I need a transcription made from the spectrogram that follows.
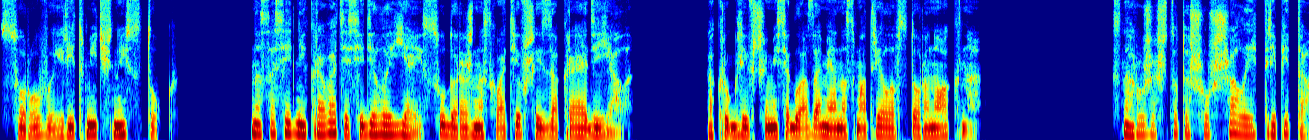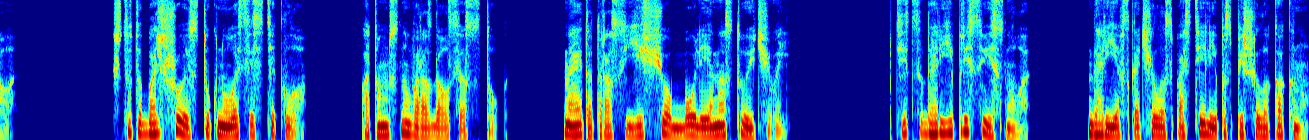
Суровый ритмичный стук. На соседней кровати сидела я и, судорожно схватившись за край одеяла. Округлившимися глазами она смотрела в сторону окна. Снаружи что-то шуршало и трепетало. Что-то большое стукнулось о стекло. Потом снова раздался стук. На этот раз еще более настойчивый. Птица Дарья присвистнула. Дарья вскочила с постели и поспешила к окну.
